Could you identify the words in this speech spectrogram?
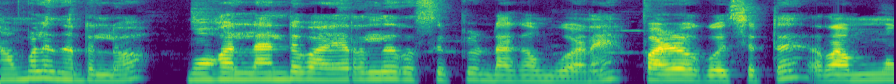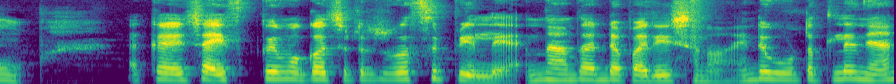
നമ്മൾ ഇന്നുണ്ടല്ലോ മോഹൻലാലിന്റെ വൈറൽ റെസിപ്പി ഉണ്ടാക്കാൻ പോവാണേ. പഴമൊക്കെ വെച്ചിട്ട് റമ്മും ഒക്കെ വെച്ച് ഐസ്ക്രീം ഒക്കെ വെച്ചിട്ടൊരു റെസിപ്പി ഇല്ലേ? എന്നാൽ അതെന്റെ പരീക്ഷണമാണ് അതിന്റെ കൂട്ടത്തിൽ ഞാൻ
